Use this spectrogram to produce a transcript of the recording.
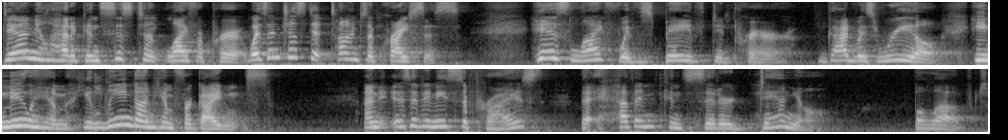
Daniel had a consistent life of prayer. It wasn't just at times of crisis, his life was bathed in prayer. God was real. He knew him, he leaned on him for guidance. And is it any surprise that heaven considered Daniel beloved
